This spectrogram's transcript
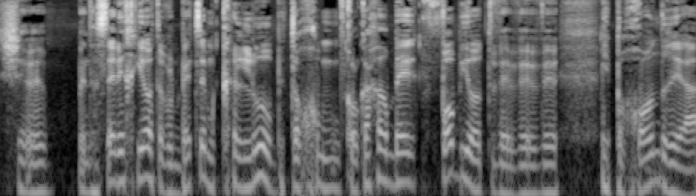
שמנסה לחיות אבל בעצם כלוא בתוך כל כך הרבה פוביות והיפוכונדריה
